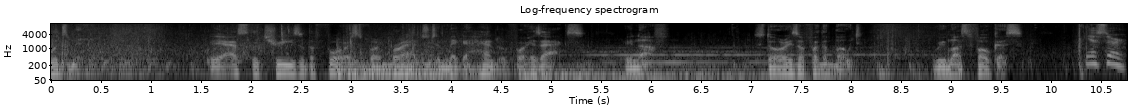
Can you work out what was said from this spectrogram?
woodsman. He asked the trees of the forest for a branch to make a handle for his axe. Enough. Stories are for the boat. We must focus. Yes, sir.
